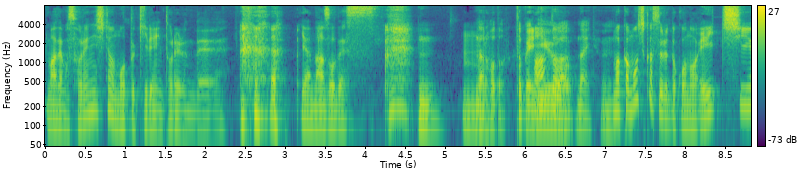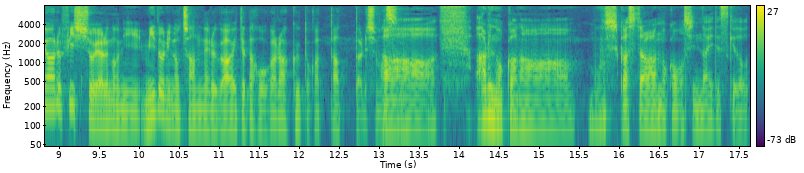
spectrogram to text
まあでもそれにしてももっと綺麗に撮れるんで、いや、謎です。うん。うんなるほど。特に理由はない。うんまあ、かもしかするとこの HCR フィッシュをやるのに緑のチャンネルが空いてた方が楽とかってあったりします？ああ、あるのかな？もしかしたらあるのかもしれないですけど、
